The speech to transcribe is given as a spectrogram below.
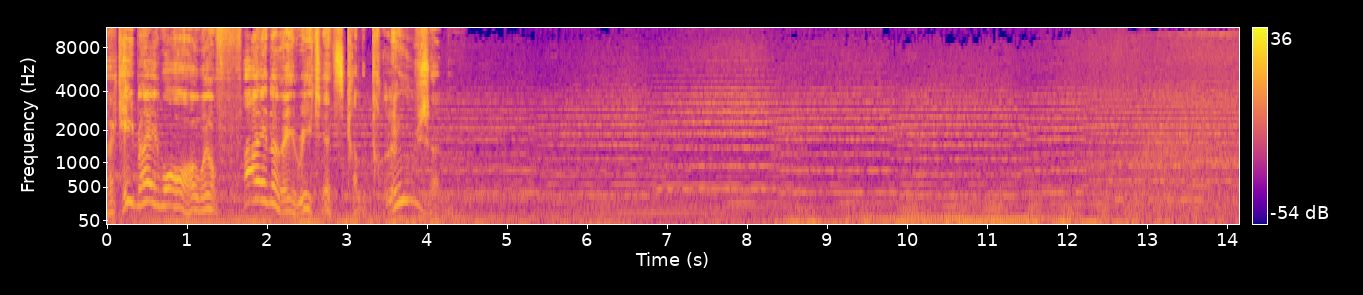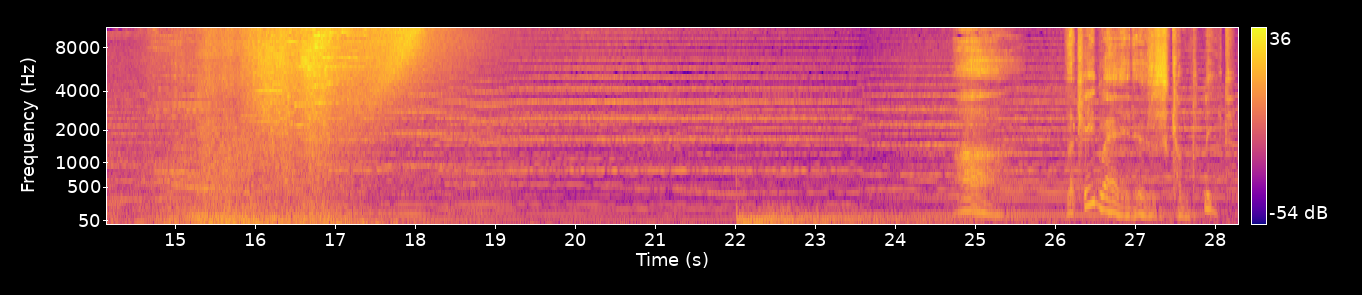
The Keyblade War will finally reach its conclusion. Ah, the Keyblade is complete.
